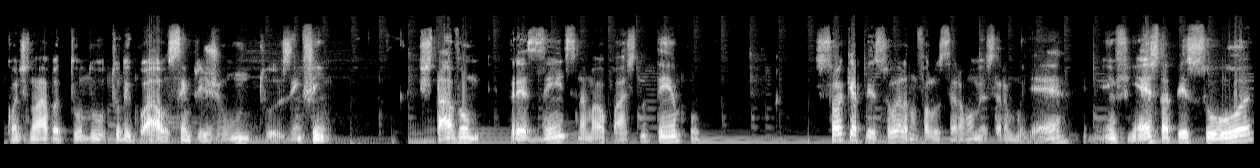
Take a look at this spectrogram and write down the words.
Continuava tudo, tudo igual, sempre juntos, enfim. Estavam presentes na maior parte do tempo. Só que a pessoa, ela não falou se era homem ou se era mulher. Enfim, esta pessoa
